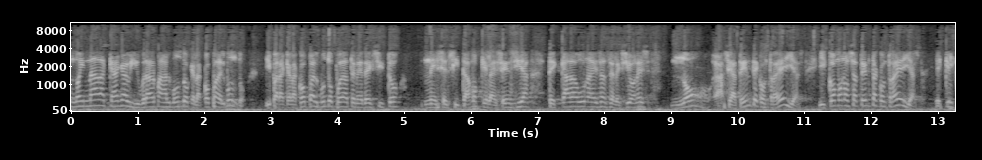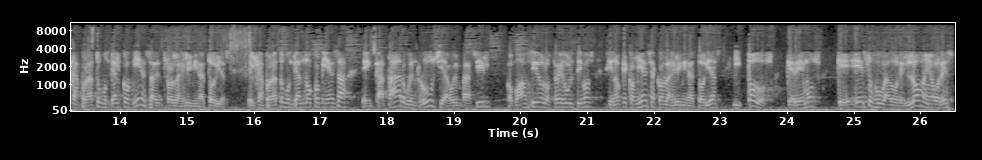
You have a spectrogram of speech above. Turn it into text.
no hay nada que haga vibrar más al mundo que la Copa del Mundo. Y para que la Copa del Mundo pueda tener éxito, necesitamos que la esencia de cada una de esas selecciones no se atente contra ellas. ¿Y cómo no se atenta contra ellas? Es que el campeonato mundial comienza dentro de las eliminatorias. El campeonato mundial no comienza en Qatar o en Rusia o en Brasil, como han sido los tres últimos, sino que comienza con las eliminatorias y todos queremos que esos jugadores, los mejores,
